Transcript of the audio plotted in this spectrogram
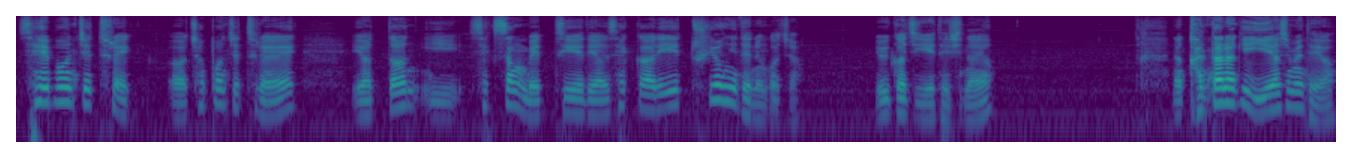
세 번째 트랙, 어, 첫 번째 트랙 이었던 이 색상 매트에 대한 색깔이 투영이 되는 거죠. 여기까지 이해되시나요? 간단하게 이해하시면 돼요.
